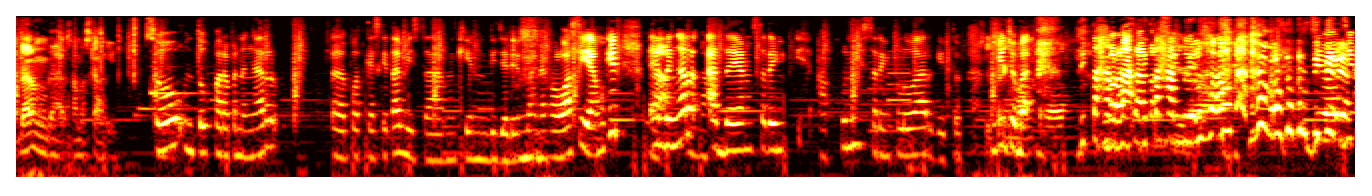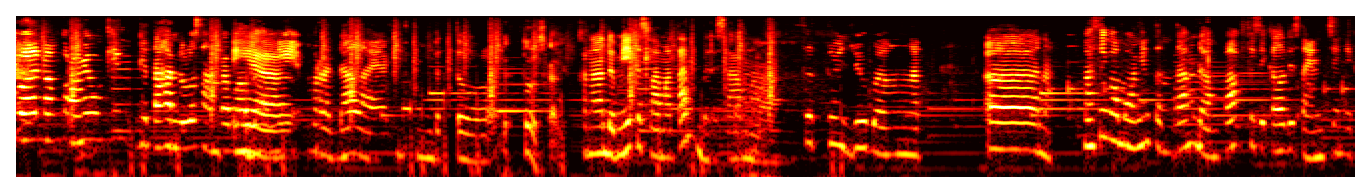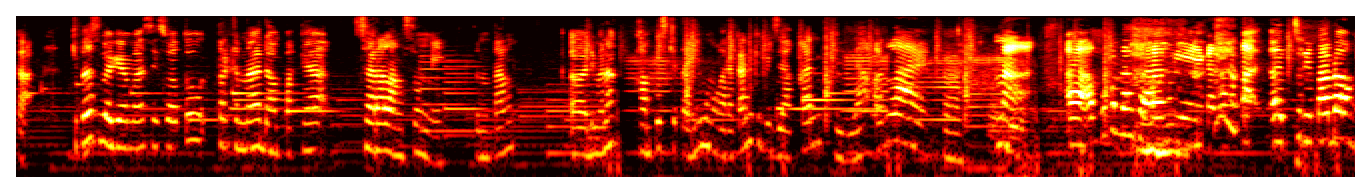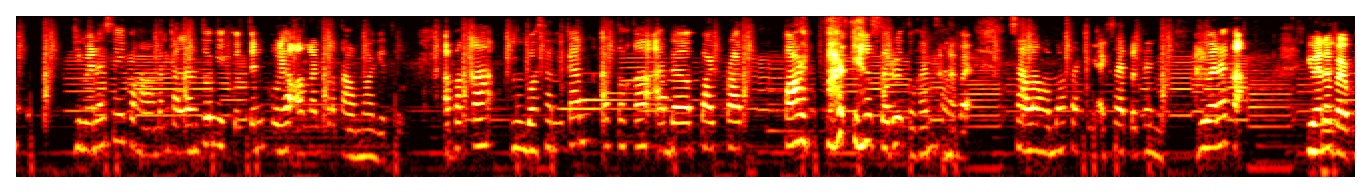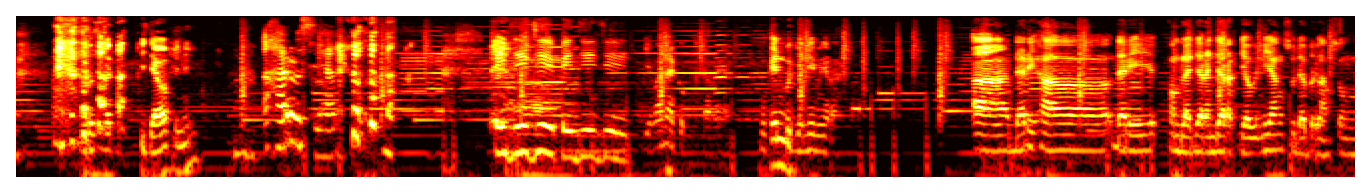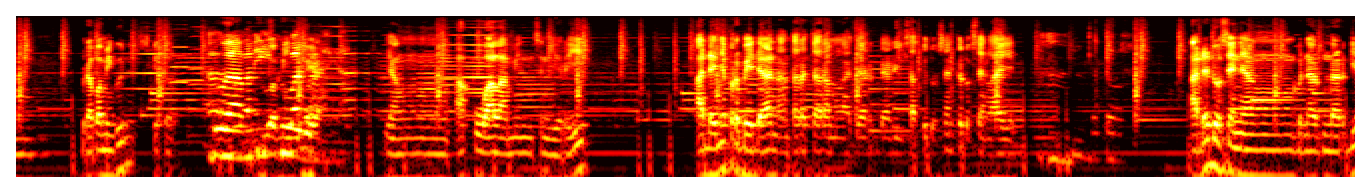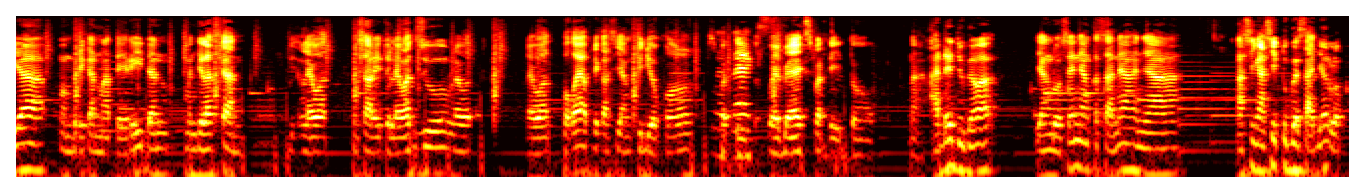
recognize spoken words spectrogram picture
padahal enggak sama sekali so untuk para pendengar eh, podcast kita bisa mungkin dijadiin bahan evaluasi ya mungkin Ya, yang dengar ada yang sering ih aku nih sering keluar gitu Masih Mungkin coba nongkrong. ditahan Merasa ditahan dulu merasa tersinggung ya Jiwa-jiwa nongkrongnya mungkin ditahan dulu sampai wabah Iya. ini mereda lah ya. Betul betul sekali karena demi keselamatan bersama Setuju banget. Eh, nah, masih ngomongin tentang dampak physical distancing nih kak. Kita sebagai mahasiswa tuh terkena dampaknya secara langsung nih tentang eh, di mana kampus kita ini mengeluarkan kebijakan kuliah online. Wah. Nah, eh, aku penasaran nih, kakak eh, cerita dong, gimana sih pengalaman kalian tuh ngikutin kuliah online pertama gitu? Apakah membosankan ataukah ada part-part part-part yang seru tuh kan sampai salah ngomong saking excitednya nih. Gimana kak? gimana. Pep harus dijawab ini harus ya. PJJ PJJ gimana aku mungkin begini Mira Eh, dari hal dari pembelajaran jarak jauh ini yang sudah berlangsung berapa minggu nih sekitar Dua Eh, minggu. dua minggu ya. yang aku alamin sendiri adanya perbedaan antara cara mengajar dari satu dosen ke dosen lain Mm, betul. ada dosen yang benar-benar dia memberikan materi dan menjelaskan lewat misal itu lewat Zoom, lewat lewat pokoknya aplikasi yang video call seperti Webex. itu, Webex seperti itu. Nah, ada juga yang dosen yang kesannya hanya ngasih-ngasih tugas saja loh.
